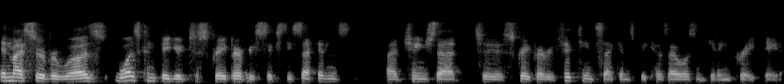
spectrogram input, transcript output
in my server was was configured to scrape every 60 seconds. I've changed that to scrape every 15 seconds because I wasn't getting great data.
